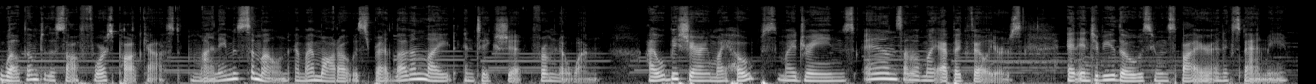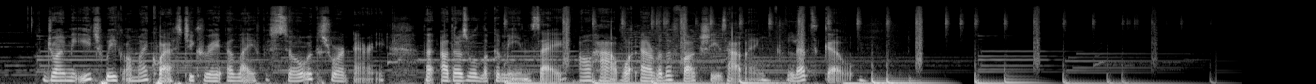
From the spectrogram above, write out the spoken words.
Welcome to the Soft Force podcast. My name is Simone, and my motto is spread love and light and take shit from no one. I will be sharing my hopes, my dreams, and some of my epic failures, and interview those who inspire and expand me. Join me each week on my quest to create a life so extraordinary that others will look at me and say, I'll have whatever the fuck she's having. Let's go.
